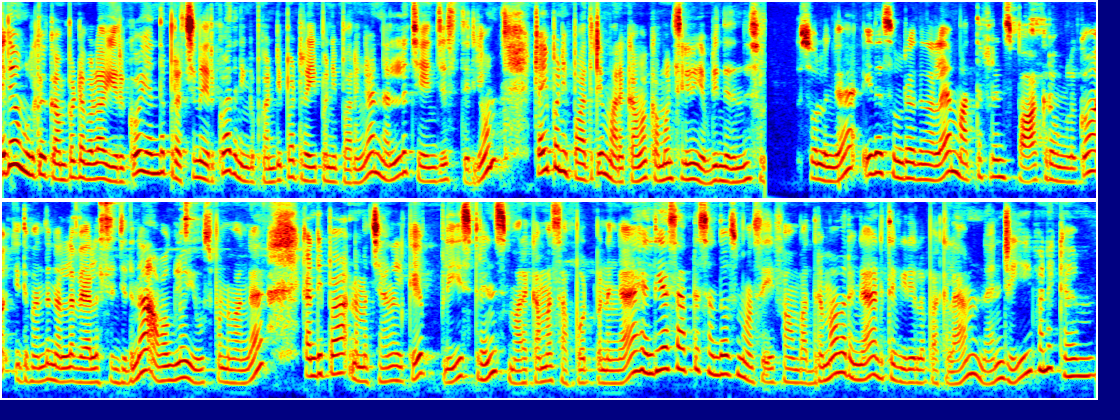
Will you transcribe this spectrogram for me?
எது உங்களுக்கு கம்ஃபர்டபுளாக இருக்கோ எந்த பிரச்சனை இருக்கோ அதை நீங்கள் கண்டிப்பாக ட்ரை பண்ணி பாருங்கள் நல்ல சேஞ்சஸ் தெரியும். ட்ரை பண்ணி பார்த்துட்டு மறக்காமல் கமெண்ட்ஸ்லேயும் எப்படி இருந்ததுன்னு சொல் சொல்லுங்கள் இதை சொல்கிறதுனால மற்ற ஃப்ரெண்ட்ஸ் பார்க்குறவங்களுக்கும் இது வந்து நல்ல வேலை செஞ்சதுன்னா அவங்களும் யூஸ் பண்ணுவாங்க. கண்டிப்பாக நம்ம சேனலுக்கு ப்ளீஸ் ஃப்ரெண்ட்ஸ் மறக்காமல் சப்போர்ட் பண்ணுங்கள் ஹெல்த்தியாக சாப்பிட்டு சந்தோஷமாக சேஃபாக பத்திரமா வருங்க. அடுத்த வீடியோவில் பார்க்கலாம். நன்றி வணக்கம்.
